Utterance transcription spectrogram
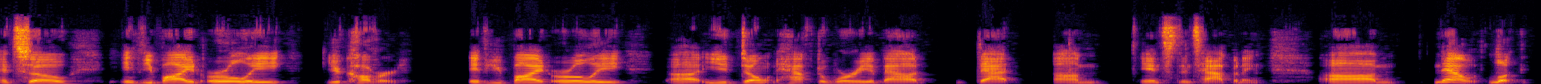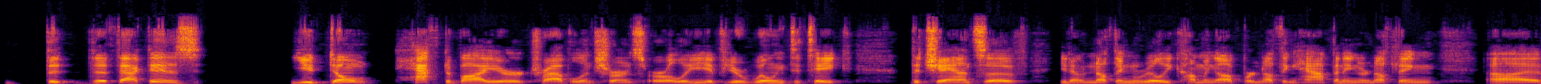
And so if you buy it early, you're covered. If you buy it early, uh, you don't have to worry about that um, instance happening. Um, now, look, the the fact is, you don't have to buy your travel insurance early if you're willing to take the chance of you know nothing really coming up or nothing happening or nothing uh,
